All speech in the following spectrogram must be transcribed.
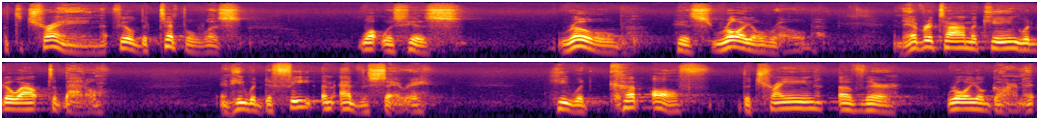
But the train that filled the temple was what was his robe, his royal robe. And every time a king would go out to battle and he would defeat an adversary, he would cut off the train of their royal garment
